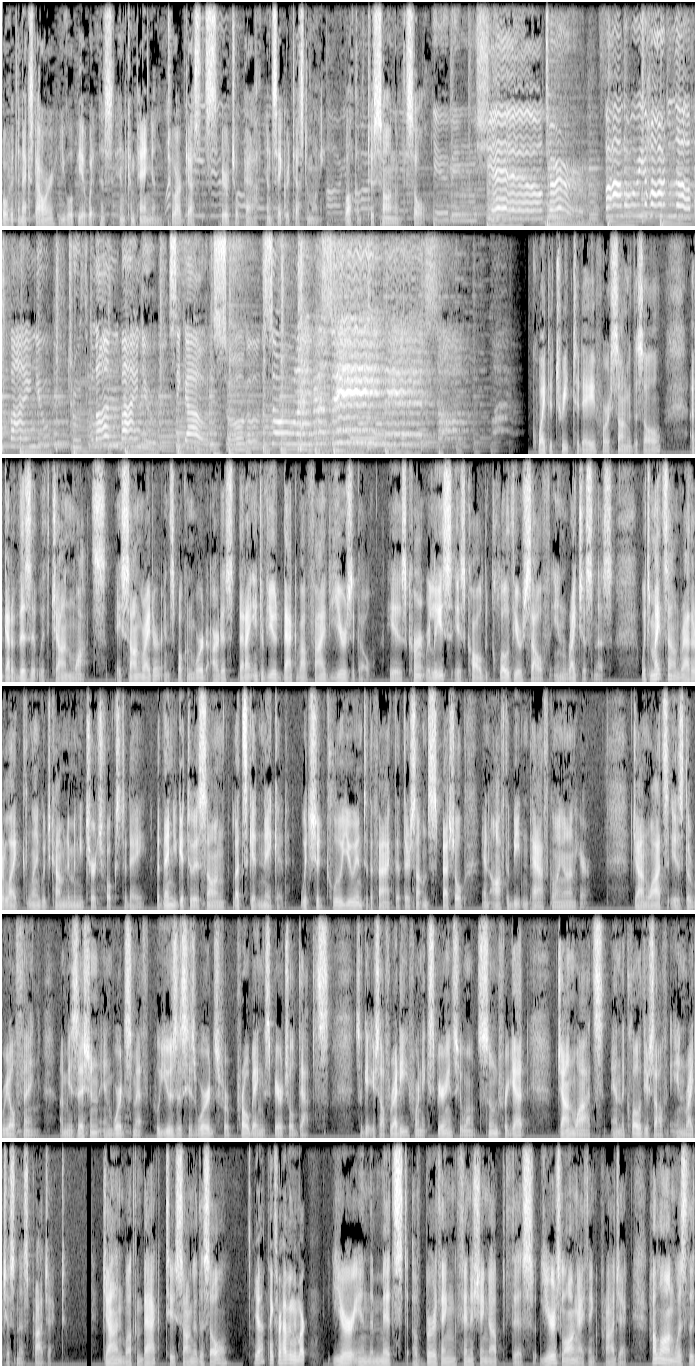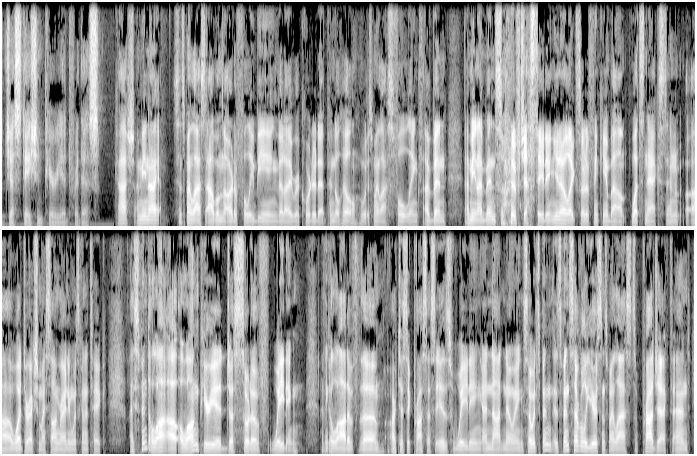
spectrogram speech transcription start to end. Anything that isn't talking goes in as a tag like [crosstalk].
Over the next hour, you will be a witness and companion to our guest's spiritual path and sacred testimony. Welcome to Song of the Soul. Giving shelter. Follow your heart, love will find you. Truth will unbind you. Seek out a song of the soul and we'll sing this song. Quite a treat today for Song of the Soul. I've got a visit with Jon Watts, a songwriter and spoken word artist that I interviewed back about five years ago. His current release is called Clothe Yourself in Righteousness, which might sound rather like language common to many church folks today. But then you get to his song Let's Get Naked, which should clue you into the fact that there's something special and off the beaten path going on here. Jon Watts is the real thing, a musician and wordsmith who uses his words for probing spiritual depths. So get yourself ready for an experience you won't soon forget. Jon Watts and the Clothe Yourself in Righteousness project. Jon, welcome back to Song of the Soul. Yeah, thanks for having me, Mark. You're in the midst of birthing, finishing up this years long, I think, project. How long was the gestation period for this? Gosh, I mean, I since my last album, The Art of Fully Being, that I recorded at Pendle Hill, was my last full length. I've been, I mean, I've been [laughs] sort of gestating, you know, like sort of thinking about what's next and uh, what direction my songwriting was going to take. I spent a lot, a, a long period just sort of waiting. I think a lot of the artistic process is waiting and not knowing. So it's been it's been several years since my last project, and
